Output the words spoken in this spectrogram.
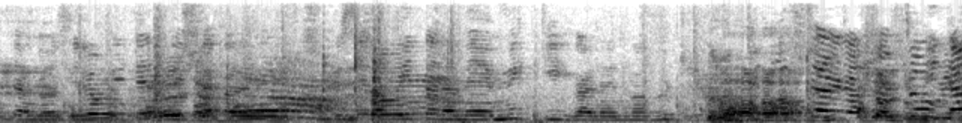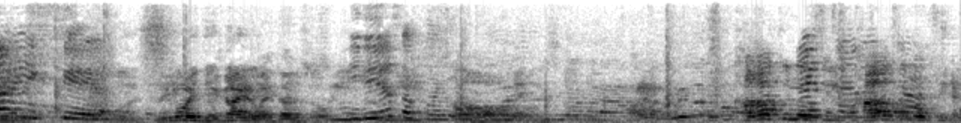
ゆうちゃんが後ろ向いてって言ったから後ろ向いたらねミッキーがねのぞき込んでおっしゃるがめっちゃ見たミッキーすごいでかいのがいたでしょいるよそこに科学の次。科学の次だ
